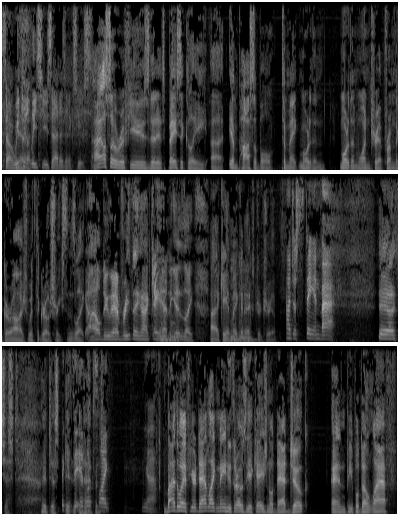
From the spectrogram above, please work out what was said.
so we can at least use that as an excuse. I also refuse that it's basically uh, impossible to make more than more than one trip from the garage with the groceries. And it's like I'll do everything I can to get. It's like I can't make an mm-hmm. extra trip. I just stand back Yeah, it just it just because it, it, looks like yeah. By the way, if you're a dad like me who throws the occasional dad joke and people don't laugh,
